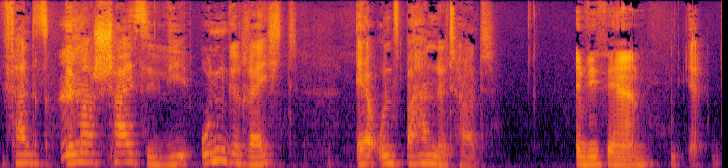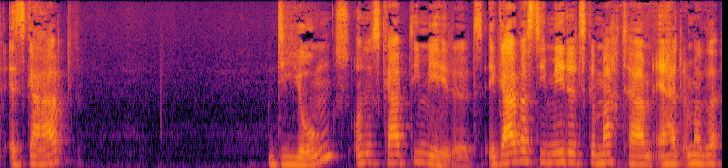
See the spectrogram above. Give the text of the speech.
fand es immer scheiße, wie ungerecht er uns behandelt hat. Inwiefern? Es gab die Jungs und es gab die Mädels. Egal, was die Mädels gemacht haben, er hat immer gesagt,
